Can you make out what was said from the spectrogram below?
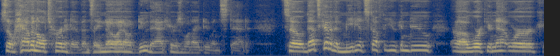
So have an alternative and say, no, I don't do that. Here's what I do instead. So that's kind of immediate stuff that you can do. Uh, work your network,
